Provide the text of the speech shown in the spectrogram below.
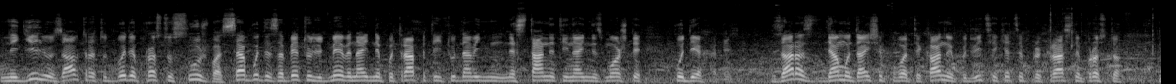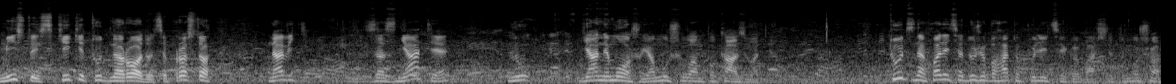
в неділю завтра тут буде просто служба. Все буде забито людьми, ви навіть не потрапите і тут навіть не станете і навіть не зможете подихати. Зараз йдемо далі по Ватикану і подивіться, яке це прекрасне просто місто і скільки тут народу. Це просто навіть зазняти, ну я не можу, я мушу вам показувати. Тут знаходиться дуже багато поліції, як ви бачите, тому що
